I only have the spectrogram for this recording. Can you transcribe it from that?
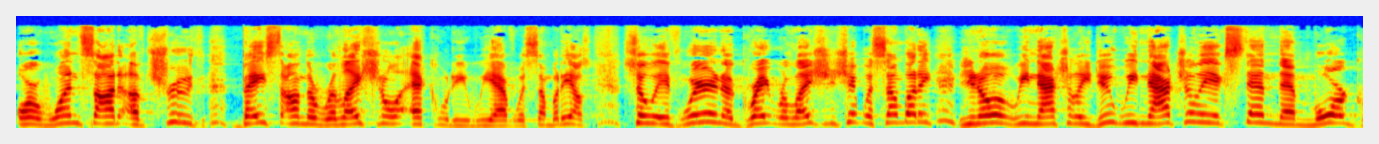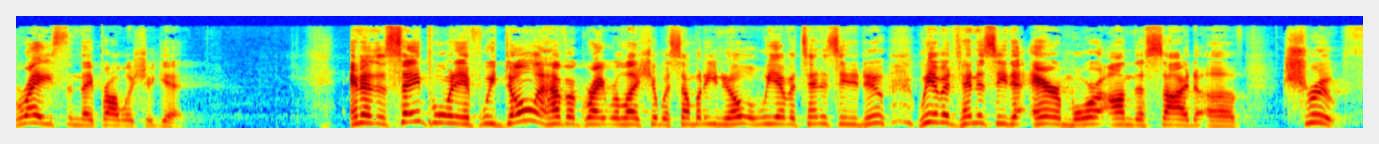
or one side of truth based on the relational equity we have with somebody else. So if we're in a great relationship with somebody, you know what we naturally do? We naturally extend them more grace than they probably should get. And at the same point, if we don't have a great relationship with somebody, you know what we have a tendency to do? We have a tendency to err more on the side of truth.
